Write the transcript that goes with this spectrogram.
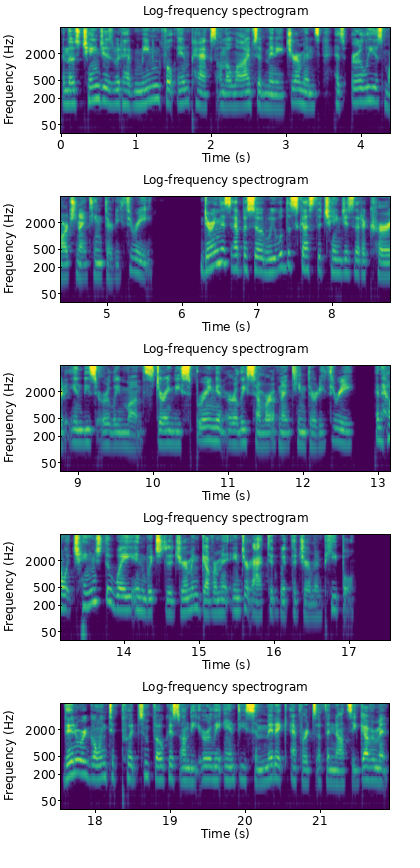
and those changes would have meaningful impacts on the lives of many Germans as early as March 1933. During this episode, we will discuss the changes that occurred in these early months during the spring and early summer of 1933 and how it changed the way in which the German government interacted with the German people. Then we're going to put some focus on the early anti Semitic efforts of the Nazi government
